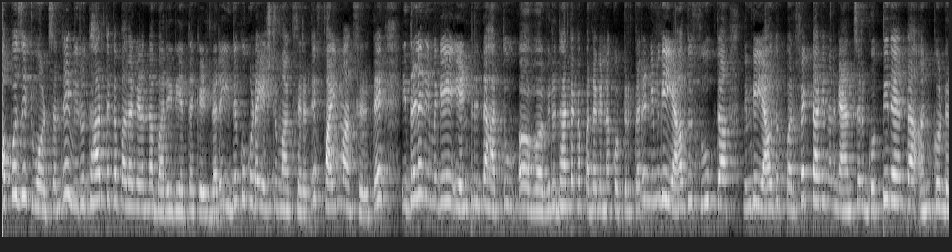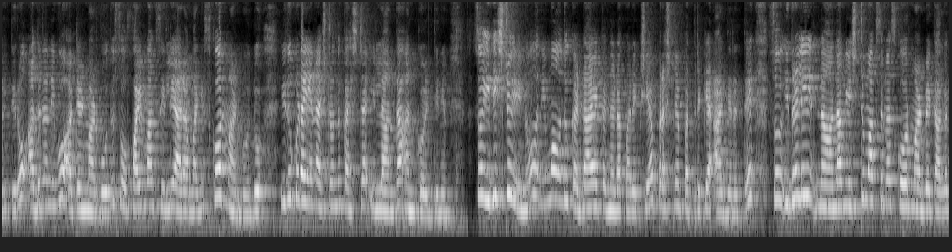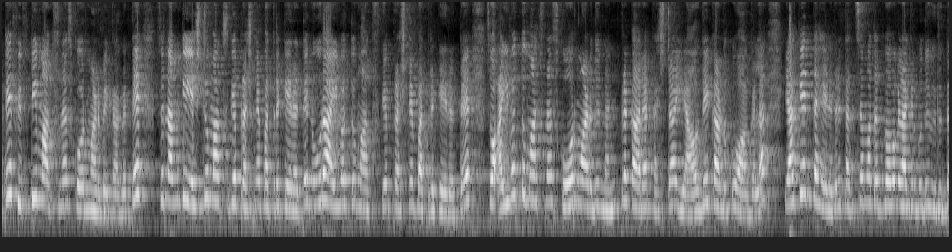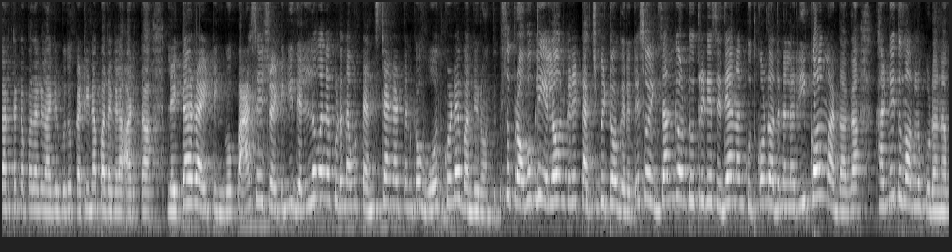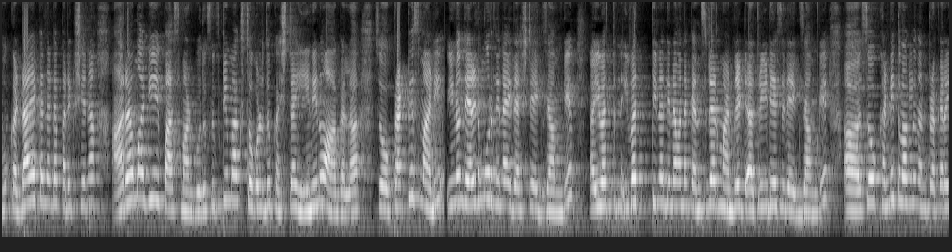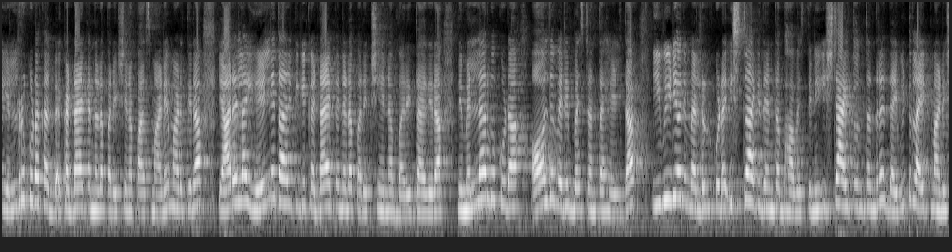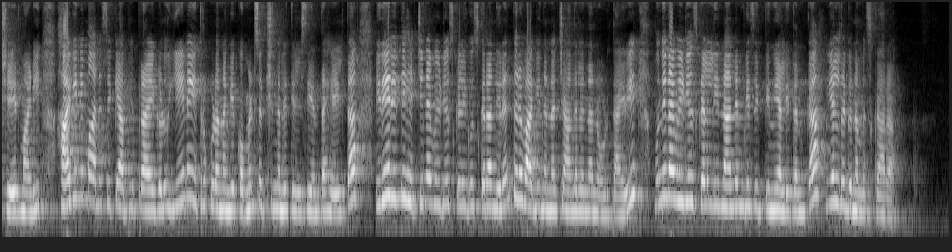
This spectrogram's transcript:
ಆಪೋಸಿಟ್ ವರ್ಡ್ಸ್ ಅಂದರೆ ವಿರುದ್ಧಾರ್ಥಕ ಪದಗಳನ್ನು ಬರೀರಿ ಅಂತ ಕೇಳಿದ್ದಾರೆ. ಇದಕ್ಕೂ ಕೂಡ ಎಷ್ಟು ಮಾರ್ಕ್ಸ್ ಇರುತ್ತೆ? ಫೈವ್ ಮಾರ್ಕ್ಸ್ ಇರುತ್ತೆ. ಇದರಲ್ಲೇ ನಿಮಗೆ ಎಂಟರಿಂದ ಹತ್ತು ವಿರುದ್ಧಾರ್ಥಕ ಪದಗಳನ್ನ ಕೊಟ್ಟಿರ್ತಾರೆ. ನಿಮಗೆ ಯಾವುದು ಸೂಕ್ತ, ನಿಮಗೆ ಯಾವುದು ಪರ್ಫೆಕ್ಟ್ ಆಗಿ ನನಗೆ ಆನ್ಸರ್ ಗೊತ್ತಿದೆ ಅಂತ ಅಂದ್ಕೊಂಡಿರ್ತೀರೋ ಅದನ್ನು ನೀವು ಅಟೆಂಡ್ ಮಾಡ್ಬೋದು. ಸೊ ಫೈವ್ ಮಾರ್ಕ್ಸ್ ಇಲ್ಲಿ ಆರಾಮಾಗಿ ಸ್ಕೋರ್ ಮಾಡ್ಬೋದು. ಇದು ಕೂಡ ಏನು ಅಷ್ಟೊಂದು ಕಷ್ಟ ಇಲ್ಲ ಅಂತ ಅಂದ್ಕೊಳ್ತೀನಿ ಸೊ ಇದಿಷ್ಟು ಏನು? ನಿಮ್ಮ ಒಂದು ಕಡ್ಡಾಯ ಕನ್ನಡ ಪರೀಕ್ಷೆಯ ಪ್ರಶ್ನೆ ಪತ್ರಿಕೆ ಆಗಿರುತ್ತೆ. ಸೊ ಇದರಲ್ಲಿ ನಾವು ಎಷ್ಟು ಮಾರ್ಕ್ಸನ್ನು ಸ್ಕೋರ್ ಮಾಡಬೇಕಾಗತ್ತೆ? ಫಿಫ್ಟಿ ಮಾರ್ಕ್ಸನ್ನ ಸ್ಕೋರ್ ಮಾಡಬೇಕಾಗತ್ತೆ. ಸೊ ನಮಗೆ ಎಷ್ಟು ಮಾರ್ಕ್ಸ್ಗೆ ಪ್ರಶ್ನೆ ಪತ್ರಿಕೆ ಇರುತ್ತೆ? ನೂರ ಐವತ್ತು ಮಾರ್ಕ್ಸ್ಗೆ ಪ್ರಶ್ನೆ ಪತ್ರಿಕೆ ಇರುತ್ತೆ. ಸೊ ಐವತ್ತು ಮಾರ್ಕ್ಸ್ನ ಸ್ಕೋರ್ ಮಾಡೋದು ನನ್ನ ಪ್ರಕಾರ ಕಷ್ಟ. ಯಾವುದೇ ಕಾರಣಕ್ಕೂ ಆಗಲ್ಲ. ಯಾಕೆ ಅಂತ ಹೇಳಿದ್ರೆ, ತತ್ಸಮ ತದ್ಭವಗಳಾಗಿರ್ಬೋದು, ವಿರುದ್ಧಾರ್ಥಕ ಪದಗಳಾಗಿರ್ಬೋದು, ಕಠಿಣ ಪದಗಳ ಅರ್ಥ ಲೆಟರ್ ರೈಟಿಂಗು ಪ್ಯಾಸೇಜ್ ರೈಟಿಂಗ್ ಇದೆಲ್ಲವನ್ನು ಕೂಡ ನಾವು ಟೆಂತ್ ಸ್ಟ್ಯಾಂಡರ್ಡ್ ತನಕ ಓದ್ಕೊಂಡೇ ಬಂದಿರುವಂಥದ್ದು ಸೊ ಪ್ರಾಬಬ್ಲಿ ಎಲ್ಲೋ ಒಂದು ಕಡೆ ಟಚ್ ಬಿಟ್ಟೋಗಿರುತ್ತೆ. ಸೊ ಎಕ್ಸಾಮ್ಗೆ ಒಂದು ಟೂ ತ್ರೀ ಡೇಸ್ ಇದೆ ನಾನು ಕುತ್ಕೊಂಡು ಅದನ್ನೆಲ್ಲ ರೀಕಾಲ್ ಮಾಡಿದಾಗ ಖಂಡಿತವಾಗ್ಲೂ ಕೂಡ ನಾವು ಕಡ್ಡಾಯ ಕನ್ನಡ ಪರೀಕ್ಷೆನ ಆರಾಮಾಗಿ ಪಾಸ್ ಮಾಡ್ಬೋದು. ಫಿಫ್ಟಿ ಮಾರ್ಕ್ಸ್ ತಗೊಳ್ಳೋದು ಕಷ್ಟ, ಏನೇನೂ ಆಗಲ್ಲ. ಸೊ ಪ್ರಾಕ್ಟೀಸ್ ಮಾಡಿ ಇನ್ನೊಂದು ಎರಡು, ಮೂರು ದಿನ ಇದೆ ಅಷ್ಟೇ ಎಕ್ಸಾಮ್ಗೆ ಇವತ್ತಿನ ಇವತ್ತಿನ ದಿನವನ್ನು ಕನ್ಸಿಡರ್ ಮಾಡಿದ್ರೆ ತ್ರೀ ಡೇಸ್ ಇದೆ ಎಕ್ಸಾಮ್ಗೆ ಸೊ ಖಂಡಿತವಾಗ್ಲೂ ನನ್ನ ಪ್ರಕಾರ ಎಲ್ಲರೂ ಕೂಡ ಕಡ್- ಕಡ್ಡಾಯ ಕನ್ನಡ ಪರೀಕ್ಷೆನ ಪಾಸ್ ಮಾಡೇ ಮಾಡ್ತೀರಾ? ಯಾರೆಲ್ಲ ಏಳನೇ ತಾರೀಕಿಗೆ ಕಡ್ಡಾಯ ಕನ್ನಡ ಪರೀಕ್ಷೆಯನ್ನು ಬರಿತಾ ಇದ್ದೀರಾ? ನಿಮ್ಮೆಲ್ಲರಿಗೂ ಕೂಡ ಆಲ್ ದ ವೆರಿ ಬೆಸ್ಟ್ ಅಂತ ಹೇಳ್ತಾ ಈ ವಿಡಿಯೋ ನಿಮ್ಮೆಲ್ಲರಿಗೂ ಕೂಡ ಇಷ್ಟ ಆಗಿದೆ ಅಂತ ಭಾವಿಸ್ತೀನಿ. ಇಷ್ಟ ಆಯಿತು ಅಂತಂದರೆ ದಯವಿಟ್ಟು ಲೈಕ್ ಮಾಡಿ ಶೇರ್ ಮಾಡಿ. ಹಾಗೆ ನಿಮ್ಮ ಅನಿಸಿಕೆ, ಅಭಿಪ್ರಾಯಗಳು ಏನೇ ಇದ್ರೂ ಕೂಡ ನನಗೆ ಕಾಮೆಂಟ್ ಸೆಕ್ಷನಲ್ಲಿ ತಿಳಿಸಿ ಅಂತ ಹೇಳ್ತಾ ಇದೇ ರೀತಿ ಹೆಚ್ಚಿನ ವೀಡಿಯೋಸ್ಗಳಿಗೋಸ್ಕರ ನಿರಂತರವಾಗಿ ನನ್ನ ಚಾನಲನ್ನು ನೋಡ್ತಾ ಇರಿ. ಮುಂದಿನ ವೀಡಿಯೋಸ್ಗಳಲ್ಲಿ ನಾನು ನಿಮಗೆ ಸಿಗ್ತೀನಿ ಅಲ್ಲಿ ತನಕ ಎಲ್ರಿಗೂ ನಮಸ್ಕಾರ.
